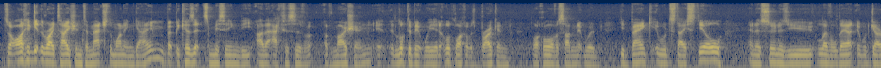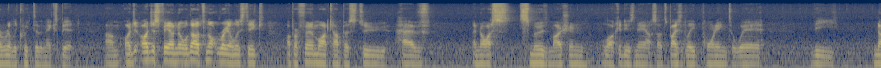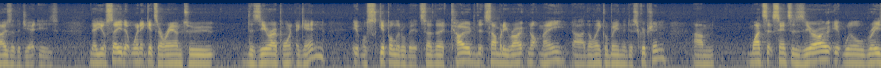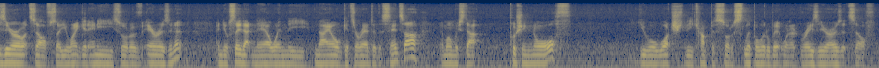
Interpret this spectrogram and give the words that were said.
So I could get the rotation to match the one in game, but because it's missing the other axis of, of motion, it, it looked a bit weird. It looked like it was broken. Like all of a sudden it would, you'd bank, it would stay still, and as soon as you leveled out, it would go really quick to the next bit. Um, I, ju- I just found, although it's not realistic, I prefer my compass to have a nice smooth motion like it is now. So it's basically pointing to where the nose of the jet is. Now you'll see that when it gets around to the zero point again, it will skip a little bit. So the code that somebody wrote, not me, uh, the link will be in the description. Um, once it senses zero, it will re-zero itself, so you won't get any sort of errors in it. And you'll see that now when the nail gets around to the sensor, and when we start pushing north, you will watch the compass sort of slip a little bit when it re-zeros itself.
